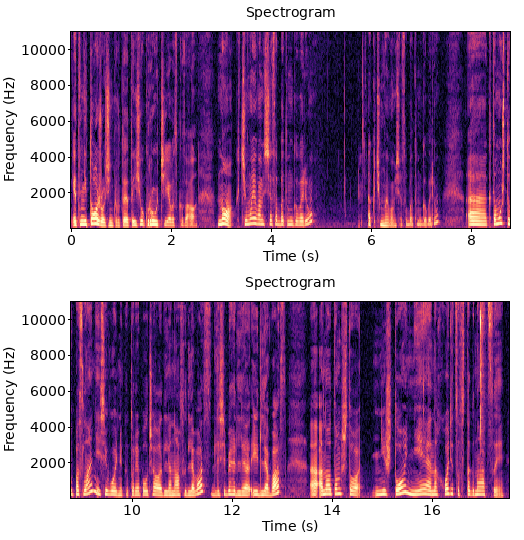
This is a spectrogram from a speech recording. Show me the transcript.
Это не тоже очень круто, это еще круче, я бы сказала. Но к чему я вам сейчас об этом говорю? А к чему я вам сейчас об этом говорю? А, к тому, что послание сегодня, которое я получала для нас и для вас, для себя и для, и для вас, а, оно о том, что ничто не находится в стагнации –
